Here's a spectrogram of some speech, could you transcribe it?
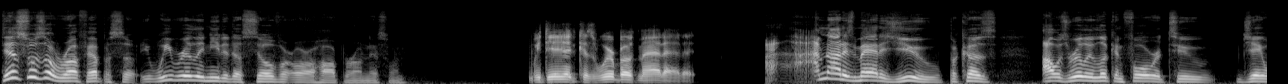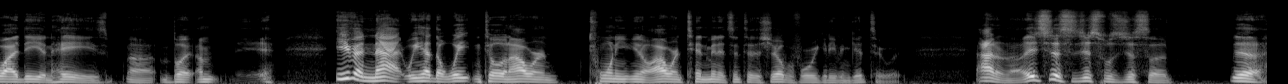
This was a rough episode. We really needed a Silver or a Harper on this one. We did because we're both mad at it. I'm not as mad as you because I was really looking forward to JYD and Hayes, uh, but I'm even that we had to wait until an hour and twenty, you know, hour and ten minutes into the show before we could even get to it. I don't know. It's just, just was just a, yeah.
